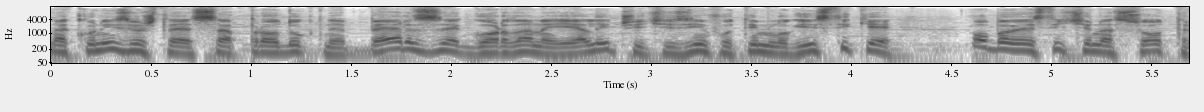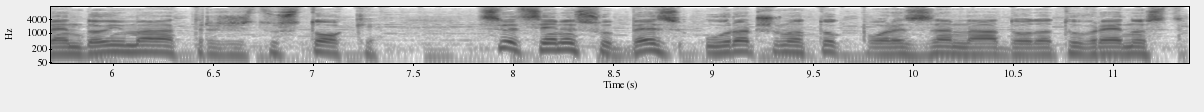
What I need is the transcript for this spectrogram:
Nakon izveštaja sa produktne berze, Gordana Jeličić iz Infotim Logistike obavestit će nas o trendovima na tržištu stoke. Sve cene su bez uračunatog poreza na dodatu vrednost.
